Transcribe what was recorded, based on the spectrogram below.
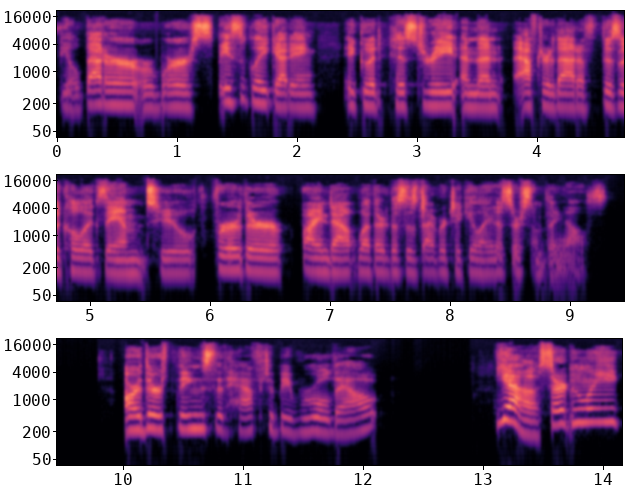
feel better or worse, basically getting a good history. And then after that, a physical exam to further find out whether this is diverticulitis or something else. Are there things that have to be ruled out? Yeah, certainly.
